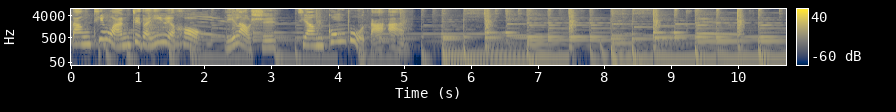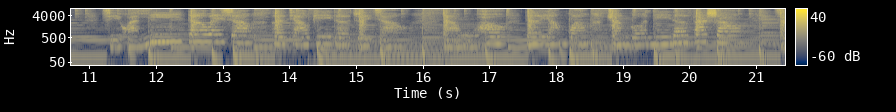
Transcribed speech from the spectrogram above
当听完这段音乐后，李老师将公布答案。喜欢你的微笑和调皮的嘴角，那午后的阳光穿过你的发梢，想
